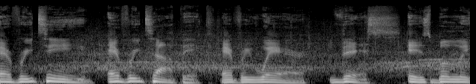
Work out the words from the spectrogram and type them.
Every team, every topic, everywhere. This is Bleav.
